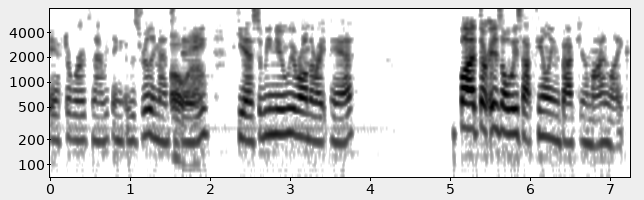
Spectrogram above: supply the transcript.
afterwards and everything. It was really meant to Oh, be. wow. Yeah, so we knew we were on the right path. But there is always that feeling in the back of your mind, like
